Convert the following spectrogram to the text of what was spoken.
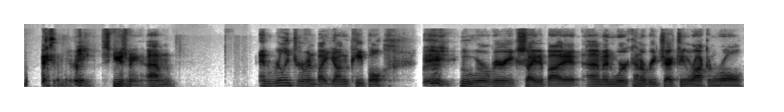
excuse me um and really driven by young people who were very excited by it um, and we're kind of rejecting rock and roll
